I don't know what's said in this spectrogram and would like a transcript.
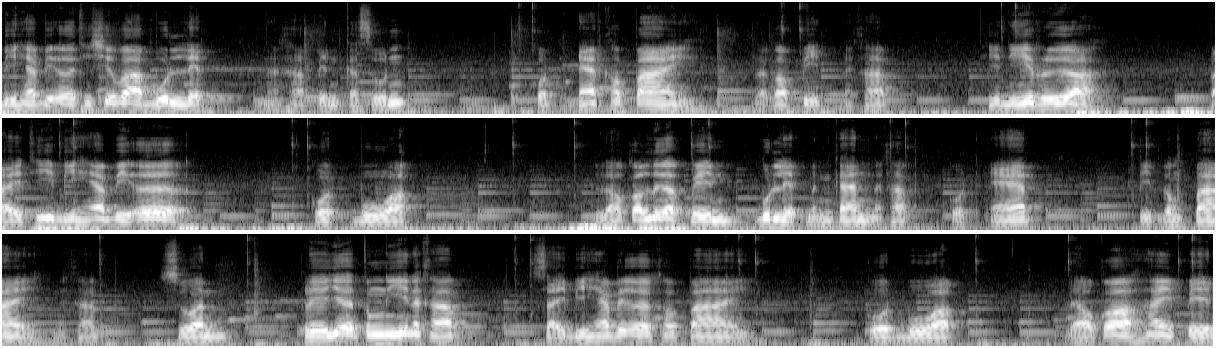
behavior ที่ชื่อว่า bullet นะครับ เป็นกระสุน กด add เข้าไป แล้วก็ปิดนะครับ ทีนี้เรือไปที่ behavior กดบวก แล้วก็เลือกเป็น bullet เหมือนกันนะครับ กด add ปิดลงไปนะครับ ส่วน player ตรงนี้นะครับ ใส่ behavior เข้าไป กดบวก แล้วก็ให้เป็น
